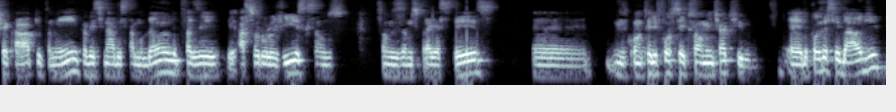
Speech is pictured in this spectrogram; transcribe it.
check-up também, para ver se nada está mudando, para fazer as sorologias, que são os, são os exames para ISTs, é, enquanto ele for sexualmente ativo. É, depois dessa idade,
